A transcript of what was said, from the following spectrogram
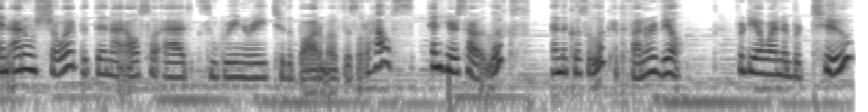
And I don't show it, but then I also add some greenery to the bottom of this little house. And here's how it looks and the closer look at the final reveal. For DIY number two,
